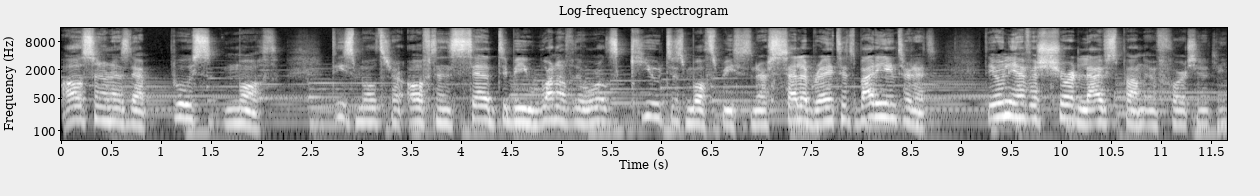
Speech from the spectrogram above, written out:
also known as the puss moth. These moths are often said to be one of the world's cutest moth species and are celebrated by the internet. They only have a short lifespan, unfortunately.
